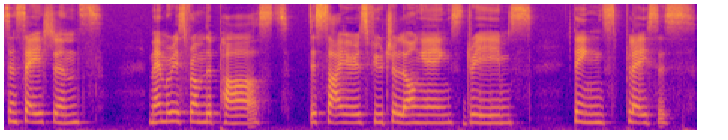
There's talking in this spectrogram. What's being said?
sensations, memories from the past, desires, future longings, dreams, things, places,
